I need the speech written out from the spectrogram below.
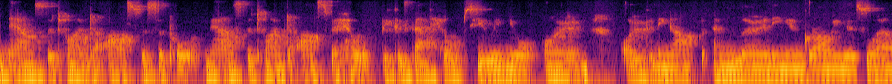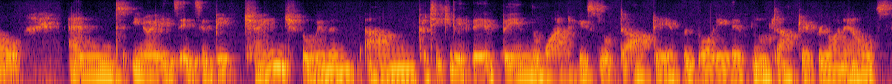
now's the time to ask for support. Now's the time to ask for help because that helps you in your own opening up and learning and growing as well. And you know, it's it's a big change for women, um, particularly if they've been the one who's looked after everybody. They've looked after everyone else.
